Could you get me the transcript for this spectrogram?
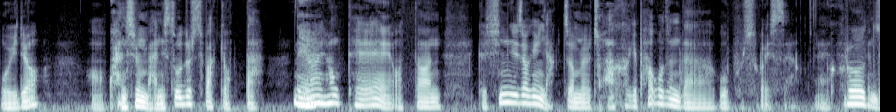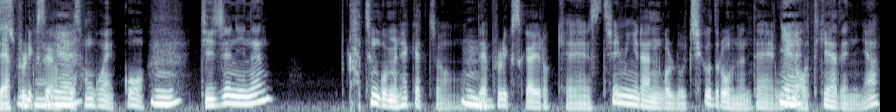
오히려 어, 관심을 많이 쏟을 수밖에 없다. 네. 이런 형태의 어떤 그 심리적인 약점을 정확하게 파고든다고 볼 수가 있어요. 네. 그렇습니다. 넷플릭스가 이렇게 예. 성공했고 음. 디즈니는 같은 고민했겠죠. 음. 넷플릭스가 이렇게 스트리밍이라는 걸 놓치고 들어오는데 우리는 예. 어떻게 해야 되느냐?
